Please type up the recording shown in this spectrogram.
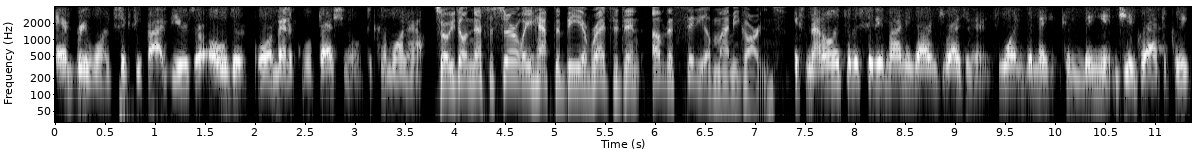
everyone 65 years or older or a medical professional to come on out. So you don't necessarily have to be a resident of the city of Miami Gardens. It's not only for the city of Miami Gardens residents. We wanted to make it convenient geographically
